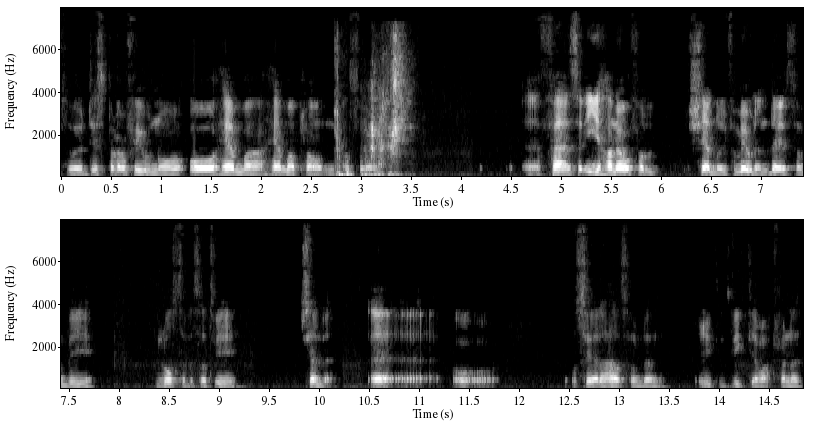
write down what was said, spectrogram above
Så desperation och, och hemma, hemmaplan, alltså. eh, Fansen i Hannover känner ju förmodligen det som vi låtsades att vi kände. Eh, och, och ser det här som den riktigt viktiga matchen nu.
